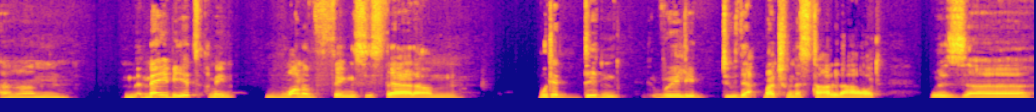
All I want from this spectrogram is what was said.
Um, maybe it's. I mean, one of the things is that um, what I didn't really do that much when I started out was, uh,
